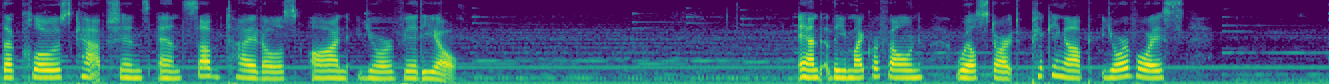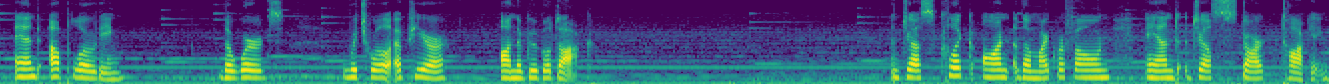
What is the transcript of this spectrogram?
the closed captions and subtitles on your video. And the microphone will start picking up your voice and uploading the words which will appear on the Google Doc. And just click on the microphone and just start talking.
